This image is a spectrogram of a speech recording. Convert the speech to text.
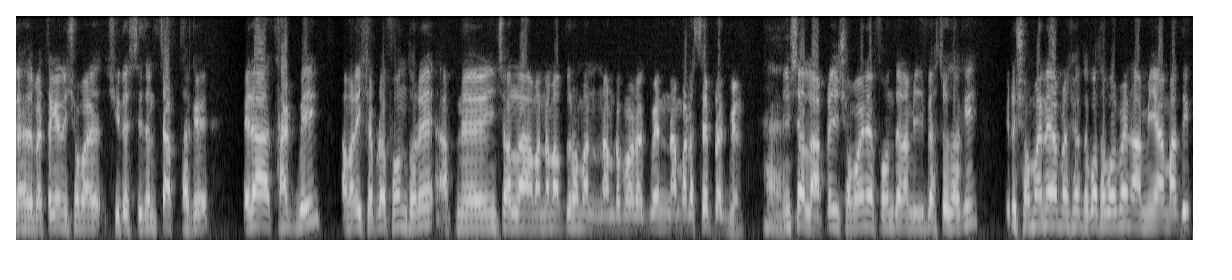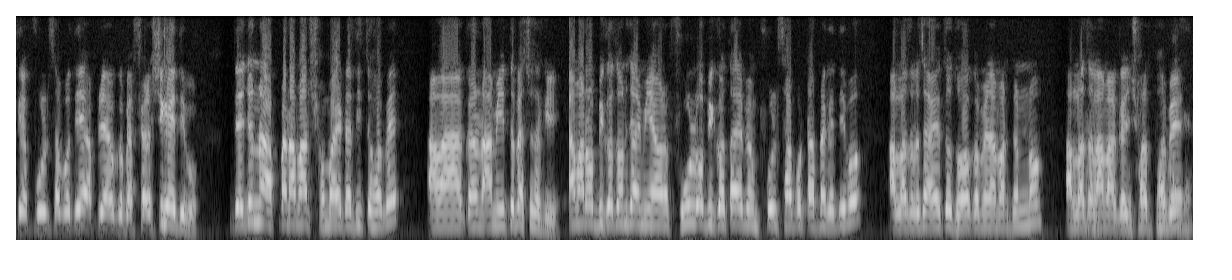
দেখা যায় সময় শীতের সিজন চাপ থাকে। এটা থাকবেই। আমার হিসাবটা ফোন ধরে আপনি ইনশাআল্লাহ আমার নাম আব্দুর রহমান নামটা মনে রাখবেন নাম্বারটা সেভ রাখবেন। হ্যাঁ। ইনশাআল্লাহ আপনি সময় নিয়ে ফোন দেন আমি ব্যস্ত থাকি। একটু সময় নিয়ে আপনার সাথে কথা বলবেন আমি আমার দিক থেকে ফুল সাপোর্ট দিয়ে আপনি আমাকে ব্যবসাটা শিখিয়ে দিব। এই জন্য আপনার আমার সময়টা দিতে হবে। আমার কারণ আমি তো ব্যস্ত থাকি। আমার অভিজ্ঞতা অনুযায়ী আমি আমার ফুল অভিজ্ঞতা এবং ফুল সাপোর্ট আপনাকে দিব। আল্লাহ তালা চাহে তো দোয়া করবেন আমার জন্য। আল্লাহ তালা আমাকে সৎভাবে আচ্ছা।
